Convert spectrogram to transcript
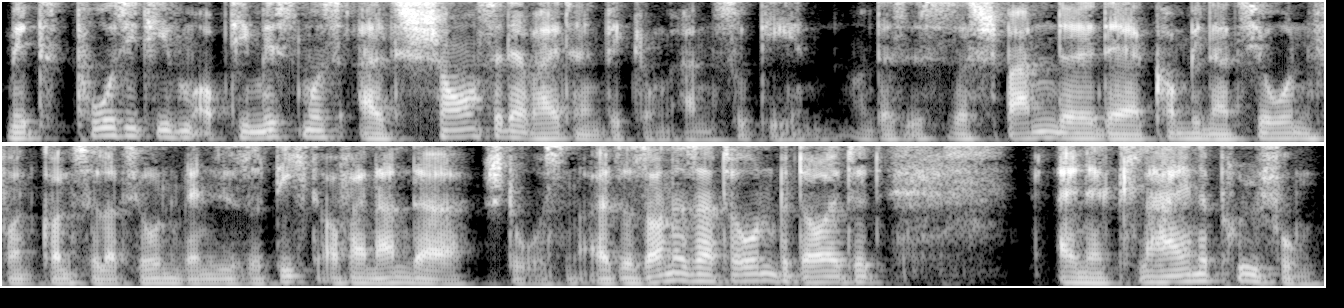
mit positivem Optimismus als Chance der Weiterentwicklung anzugehen. Und das ist das Spannende der Kombination von Konstellationen, wenn sie so dicht aufeinander stoßen. Also Sonne-Saturn bedeutet eine kleine Prüfung,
